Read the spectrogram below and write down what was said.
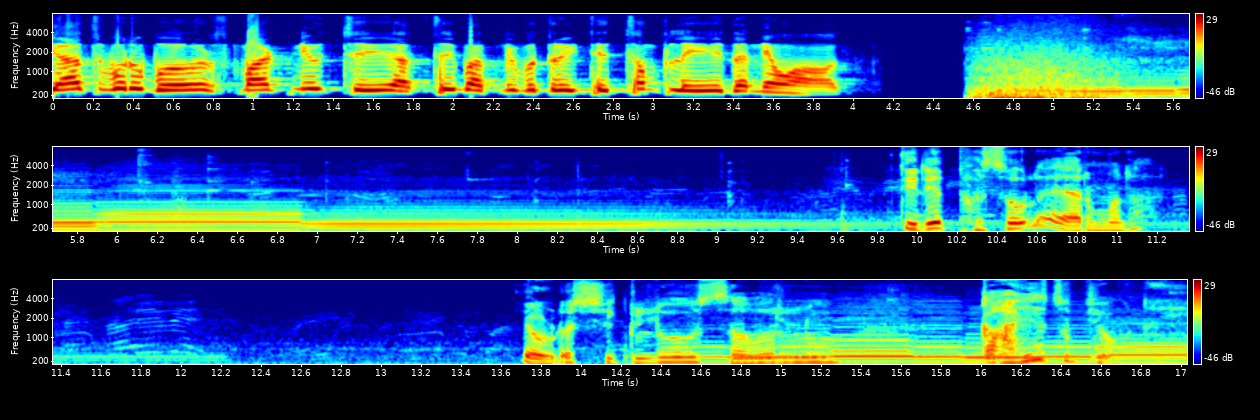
याचबरोबर स्मार्ट न्यूजचे आजचे बातमीपत्र इथे संपले. धन्यवाद. तिने फसवलं यार मला. एवढं शिकलो सवरलो काहीच उपयोग नाही.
